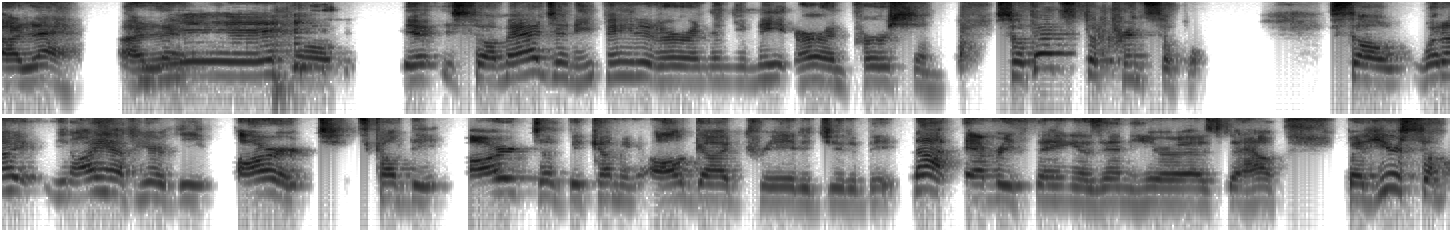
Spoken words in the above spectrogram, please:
Arles. Arles. Yeah. It, so imagine he painted her and then you meet her in person. So that's the principle. So what I, you know, I have here the art. It's called the art of becoming all God created you to be. Not everything is in here as to how, but here's some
